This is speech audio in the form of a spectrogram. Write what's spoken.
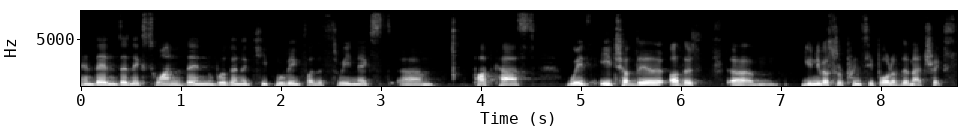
And then the next one, then we're going to keep moving for the three next um, podcasts with each of the other um, universal principle of the matrix.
